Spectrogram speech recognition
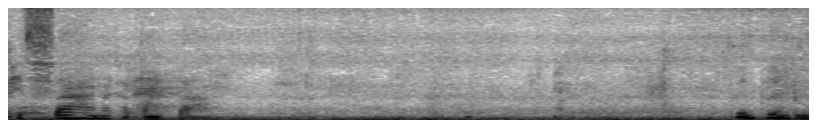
พิซซ่านะคะต่างๆ เพื่อนๆดู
